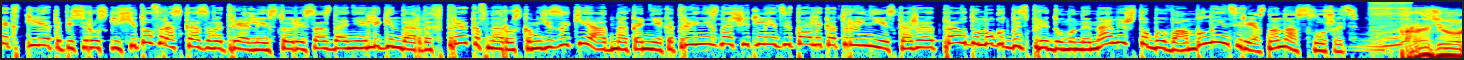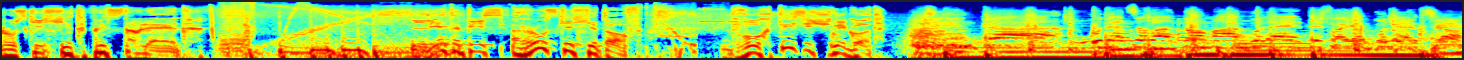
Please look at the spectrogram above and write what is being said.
Проект «Летопись русских хитов» рассказывает реальные истории создания легендарных треков на русском языке, однако некоторые незначительные детали, которые не искажают правду, могут быть придуманы нами, чтобы вам было интересно нас слушать. Радио «Русский хит» представляет. Летопись русских хитов 2000 год. Все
